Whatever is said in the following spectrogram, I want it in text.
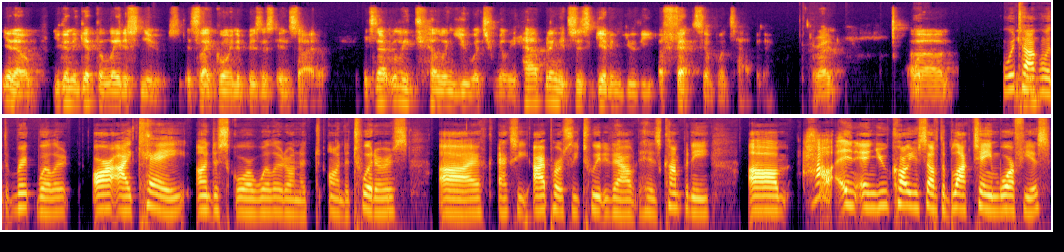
You know, you're going to get the latest news. It's like going to Business Insider. It's not really telling you what's really happening. It's just giving you the effects of what's happening, right? Um, We're talking mm-hmm. with Rik Willard, R I K underscore Willard on the on the Twitters. Uh, actually, I personally tweeted out his company um, how and, and you call yourself the blockchain Morpheus,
